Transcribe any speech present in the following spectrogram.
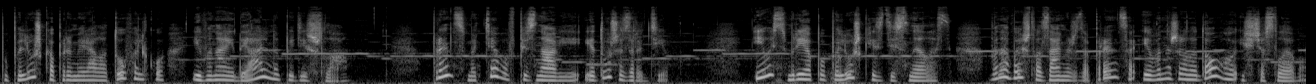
Попелюшка приміряла туфельку, і вона ідеально підійшла. Принц миттєво впізнав її і дуже зрадів. І ось мрія попелюшки здійснилась. Вона вийшла заміж за принца, і вони жили довго і щасливо.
